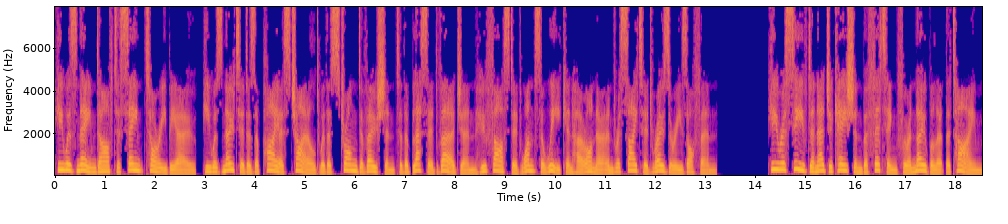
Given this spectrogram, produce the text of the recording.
He was named after Saint Toribio. He was noted as a pious child with a strong devotion to the Blessed Virgin who fasted once a week in her honor and recited rosaries often. He received an education befitting for a noble at the time.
